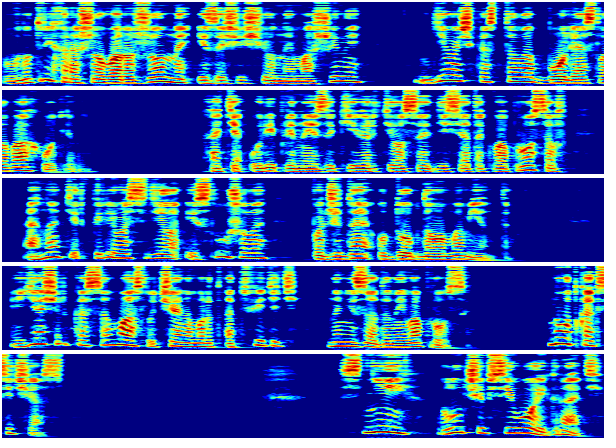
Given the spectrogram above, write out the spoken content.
Внутри хорошо вооруженной и защищенной машины девочка стала более слабоохотливой. Хотя у Рипли на языке вертелся десяток вопросов, она терпеливо сидела и слушала, поджидая удобного момента. Ящерка сама случайно может ответить на незаданные вопросы. Ну вот как сейчас. С ней лучше всего играть.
